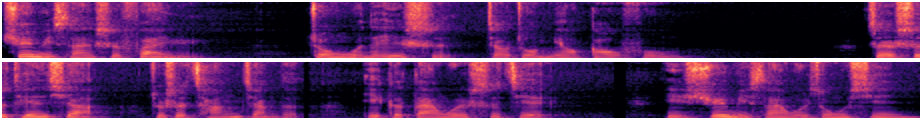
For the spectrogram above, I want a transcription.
须弥山是梵语，中文的意思叫做妙高峰。这是天下就是常讲的一个单位世界，以须弥山为中心，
